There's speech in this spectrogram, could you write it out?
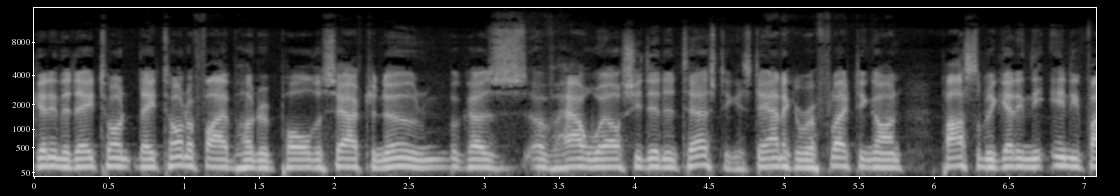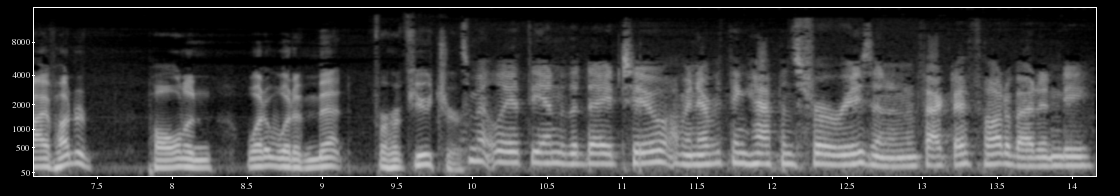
getting the Daytona, Daytona 500 pole this afternoon because of how well she did in testing. Is Danica reflecting on possibly getting the Indy 500 pole and what it would have meant for her future? Ultimately, at the end of the day, too, I mean, everything happens for a reason. And in fact, I thought about Indy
